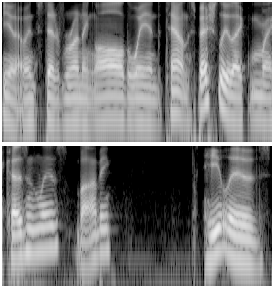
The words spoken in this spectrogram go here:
you know, instead of running all the way into town. Especially like where my cousin lives, Bobby. He lives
